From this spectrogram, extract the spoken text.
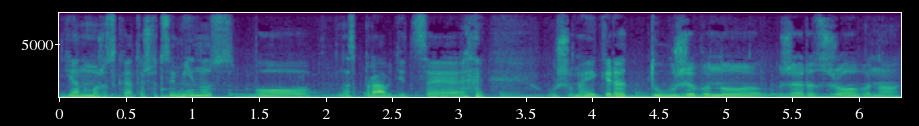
я не можу сказати, що це мінус, бо насправді це у шумейкера дуже воно вже розжовано.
